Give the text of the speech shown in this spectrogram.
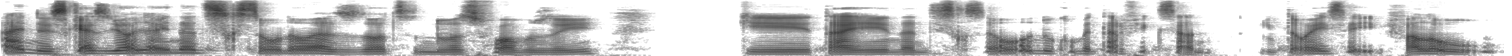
Ai, não esquece de olhar aí na descrição não as outras duas formas aí. Que tá aí na descrição ou no comentário fixado. Então é isso aí, falou!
